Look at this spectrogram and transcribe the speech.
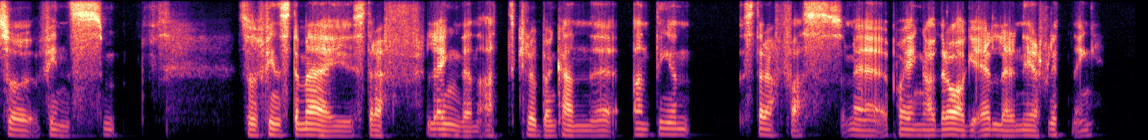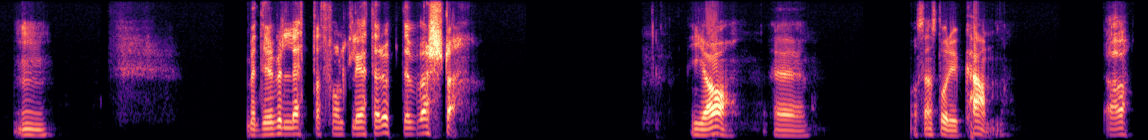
så finns, så finns det med i strafflängden att klubben kan eh, antingen straffas med poängavdrag eller nedflyttning. Mm. Men det är väl lätt att folk letar upp det värsta. Ja, eh, och sen står det ju kan. Ja,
